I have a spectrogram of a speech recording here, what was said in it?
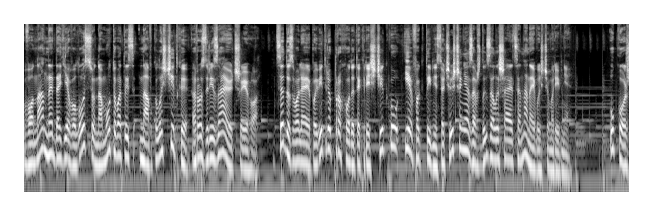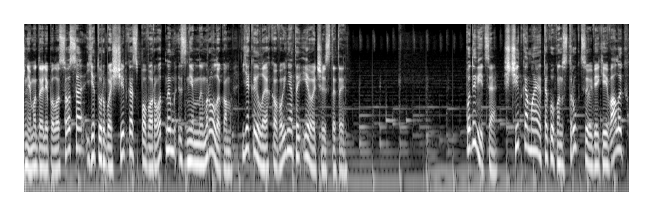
Вона не дає волосю намотуватись навколо щітки, розрізаючи його. Це дозволяє повітрю проходити крізь щітку, і ефективність очищення завжди залишається на найвищому рівні. У кожній моделі пилососа є турбощітка з поворотним знімним роликом, який легко вийняти і очистити. Подивіться, щітка має таку конструкцію, в якій валик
